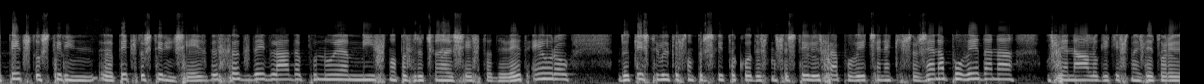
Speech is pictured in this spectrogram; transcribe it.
564, 564 zdaj vlada ponuja, mi smo pa zračunali 609 evrov. Do te številke smo prišli tako, da smo sešteli vsa povečanja, ki so že napovedana, vse naloge, ki smo jih zdaj torej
